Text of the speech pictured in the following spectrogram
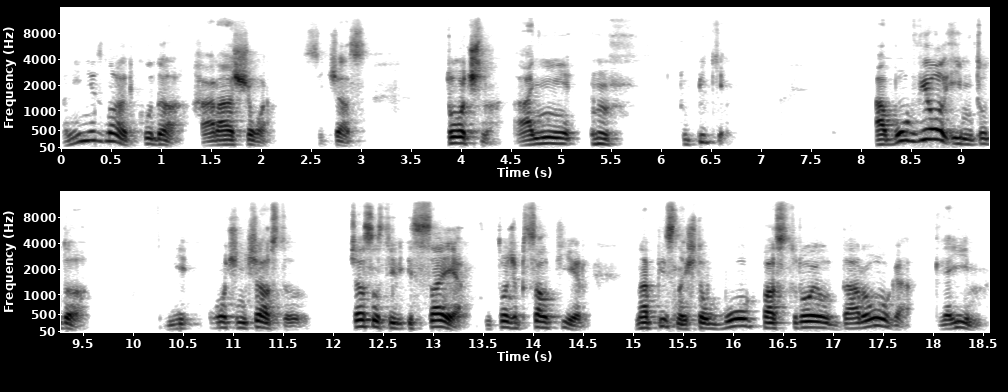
Они не знают, куда. Хорошо сейчас точно, они тупики. А Бог вел им туда. И очень часто, в частности, Исаия, и тоже Псалтир, написано, что Бог построил дорога для им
